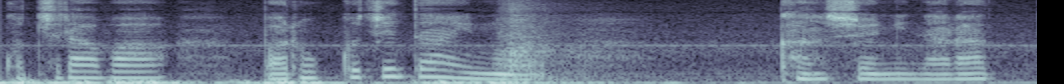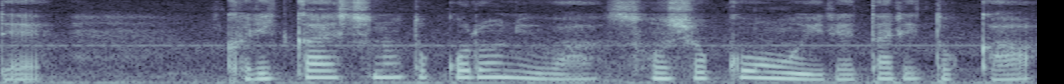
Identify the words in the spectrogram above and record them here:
こちらはバロック時代の慣習に倣って繰り返しのところには装飾音を入れたりとか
